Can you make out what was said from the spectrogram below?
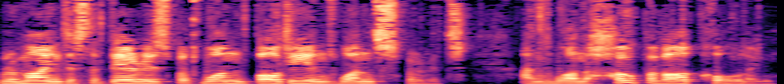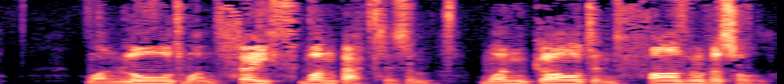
Remind us that there is but one body and one spirit and one hope of our calling one Lord, one faith, one baptism, one God and Father of us all,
